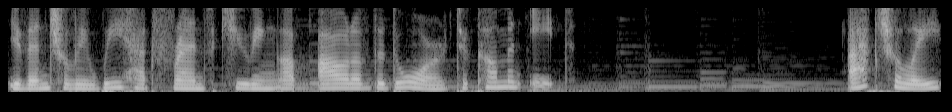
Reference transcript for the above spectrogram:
Eventually, we had friends queuing up out of the door to come and eat. Actually,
